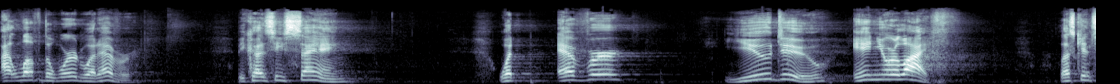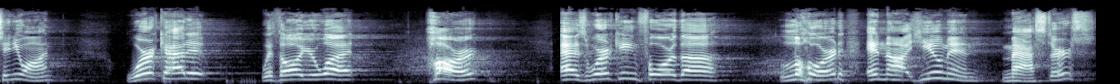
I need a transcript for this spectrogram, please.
I love the word whatever because he's saying, whatever you do in your life, let's continue on. Work at it with all your what? Heart, as working for the Lord and not human masters.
